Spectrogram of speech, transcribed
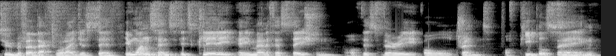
to refer back to what I just said. In one sense, it's clearly a manifestation of this very old trend of people saying,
